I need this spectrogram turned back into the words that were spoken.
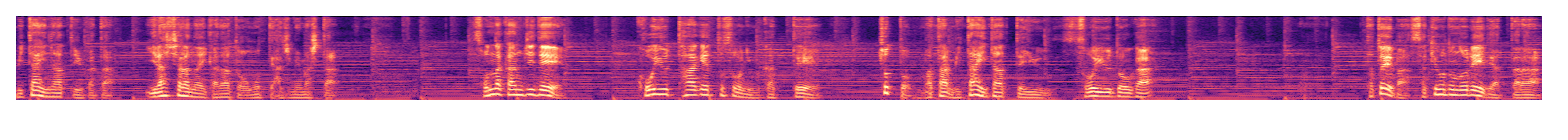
見たいなっていう方いらっしゃらないかなと思って始めました。そんな感じでこういうターゲット層に向かって、ちょっとまた見たいなっていう、そういう動画。例えば先ほどの例であったら、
